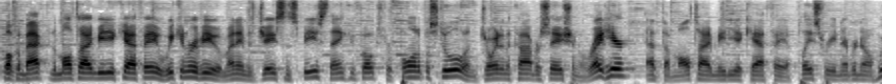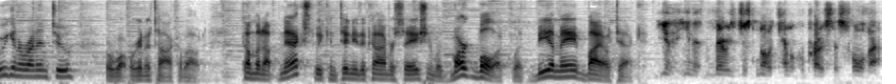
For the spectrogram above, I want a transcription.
Welcome back to the Multimedia Cafe Week in Review. My name is Jason Spiess. Thank you, folks, for pulling up a stool and joining the conversation right here at the Multimedia Cafe, a place where you never know who you're going to run into or what we're going to talk about. Coming up next, we continue the conversation with Mark Bullock with BMA Biotech. You know, you know, there is just not a chemical process for that.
